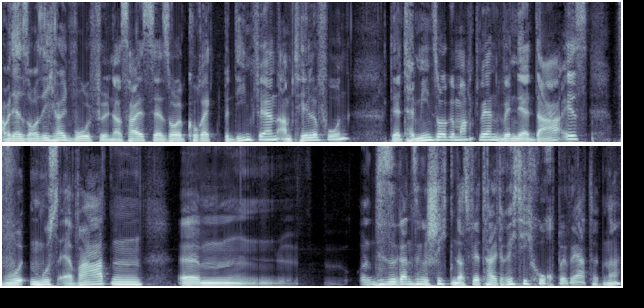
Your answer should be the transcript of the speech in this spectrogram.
Aber der soll sich halt wohlfühlen. Das heißt, der soll korrekt bedient werden am Telefon. Der Termin soll gemacht werden. Wenn der da ist, wo, muss er warten. Ähm, und diese ganzen Geschichten, das wird halt richtig hoch bewertet, ne?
